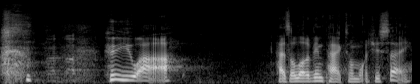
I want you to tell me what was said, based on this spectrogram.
who you are has a lot of impact on what you say.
